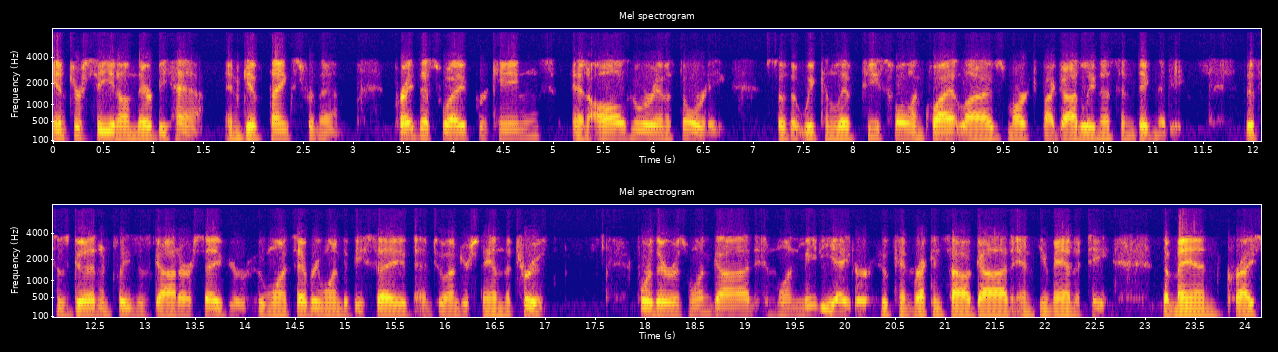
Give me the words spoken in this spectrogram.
intercede on their behalf, and give thanks for them Pray this way for kings and all who are in authority, so that we can live peaceful and quiet lives marked by godliness and dignity. This is good and pleases God our Savior, who wants everyone to be saved and to understand the truth. For there is one God and one mediator who can reconcile God and humanity, the man Christ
